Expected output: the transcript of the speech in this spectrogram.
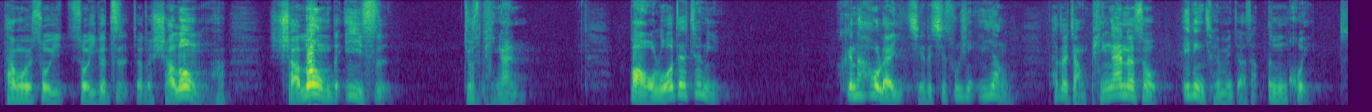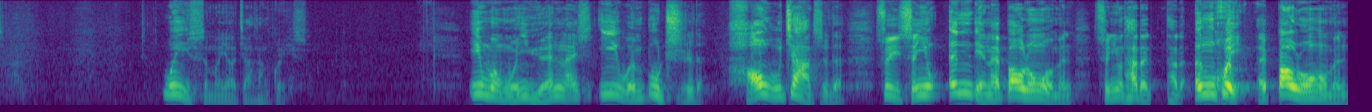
他们会说一说一个字，叫做 shalom 哈。shalom 的意思就是平安。保罗在这里跟他后来写的些书信一样，他在讲平安的时候，一定前面加上恩惠。为什么要加上 grace？因为我们原来是一文不值的。毫无价值的，所以神用恩典来包容我们，神用他的他的恩惠来包容我们，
